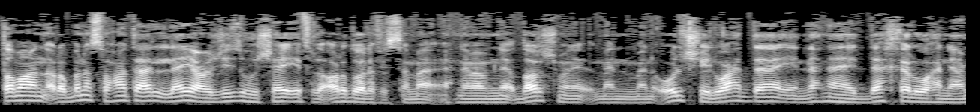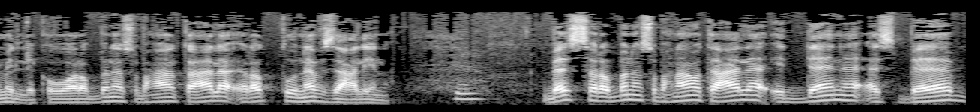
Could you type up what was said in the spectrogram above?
طبعا ربنا سبحانه وتعالى لا يعجزه شيء في الأرض ولا في السماء. إحنا ما بنقدرش ما نقولش الواحده إن إحنا هنتدخل وهنعمل لك. هو ربنا سبحانه وتعالى إرادته نافذة علينا. بس ربنا سبحانه وتعالى إدانا أسباب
